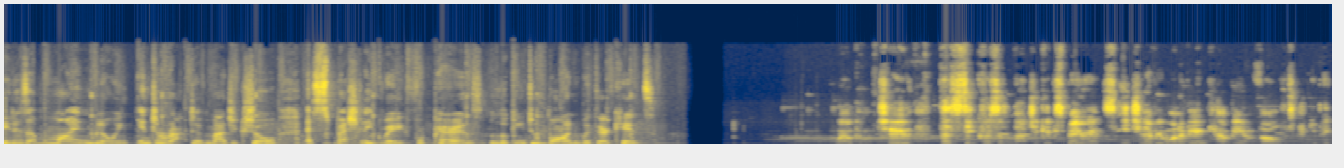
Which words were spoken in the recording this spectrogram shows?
It is a mind blowing interactive magic show, especially great for parents looking to bond with their kids. Welcome to the Secrets of Magic experience. Each and every one of you can be involved. You pick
